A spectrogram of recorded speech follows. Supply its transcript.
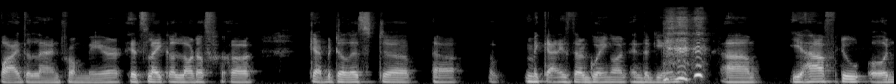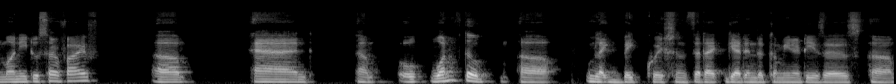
buy the land from mayor. It's like a lot of uh, capitalist uh, uh, mechanics that are going on in the game. um, you have to earn money to survive, um, and um, one of the uh, like big questions that I get in the communities is uh,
